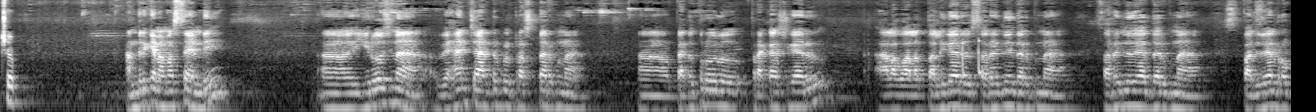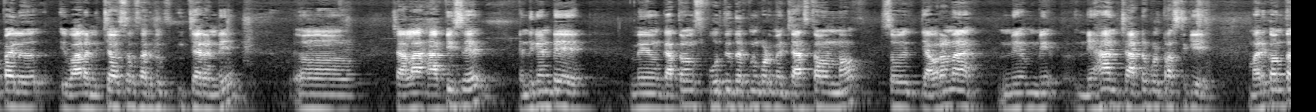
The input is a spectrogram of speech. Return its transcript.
చెప్. అందరికీ నమస్తే అండి. ఈ రోజున విహాన్ చారిటబుల్ ట్రస్ట్ తరపున పెద్ద పెద్దప్రోలు ప్రకాష్ గారు అలా వాళ్ళ తల్లిగారు సరోజిని తరపున సరోజిని గారి తరపున పదివేల రూపాయలు ఇవాళ నిత్యావసర సరుకు ఇచ్చారండి. చాలా హ్యాపీ సార్. ఎందుకంటే మేము గతం స్ఫూర్తి తరపున కూడా మేము చేస్తూ ఉన్నాం. సో ఎవరైనా నిహాన్ చారిటబుల్ ట్రస్ట్కి మరికొంత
